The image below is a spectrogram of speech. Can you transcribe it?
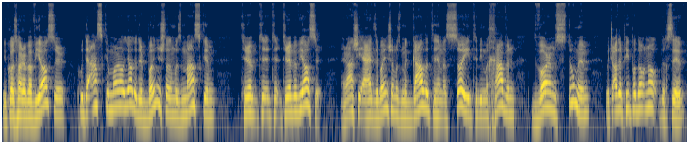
because Harabav Yasser, who the askim moral yoda, the Rebbeinu was maskim to, to, to, Yasser. And Rashi adds, the Rebbeinu was megala to him a soid to be mechaven dvarim stumim, which other people don't know. The chsiv. It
